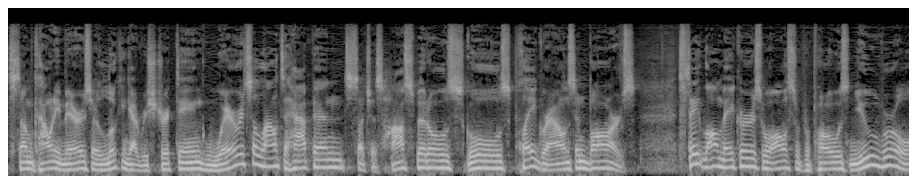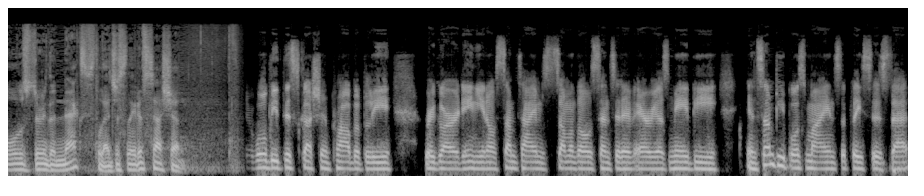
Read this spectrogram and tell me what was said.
Some county mayors are looking at restricting where it's allowed to happen, such as hospitals, schools, playgrounds, and bars. State lawmakers will also propose new rules during the next legislative session will be discussion probably regarding, you know, sometimes some of those sensitive areas may be in some people's minds the places that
